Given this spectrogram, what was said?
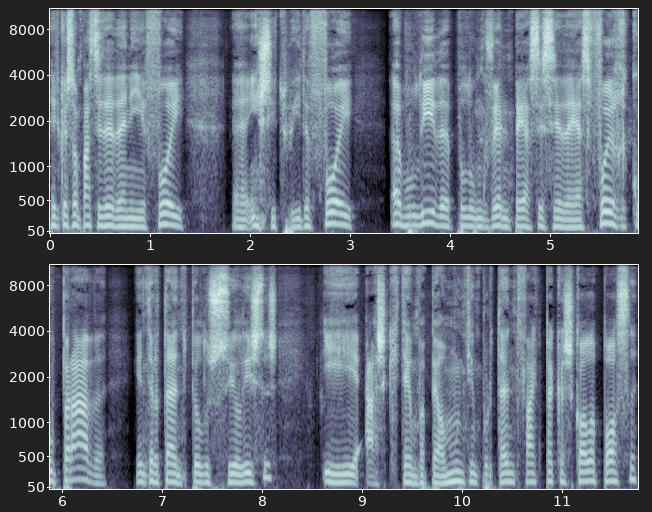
A educação para a cidadania foi uh, instituída, foi abolida por um governo PS-CDS, foi recuperada, entretanto, pelos socialistas e acho que tem um papel muito importante, de facto, para que a escola possa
